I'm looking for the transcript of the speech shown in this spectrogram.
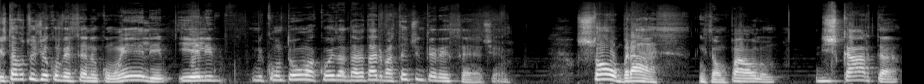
Estava outro dia conversando com ele e ele me contou uma coisa, na verdade, bastante interessante. Só o Brás, em São Paulo, descarta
